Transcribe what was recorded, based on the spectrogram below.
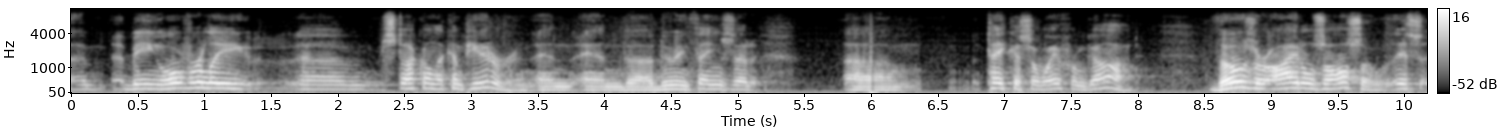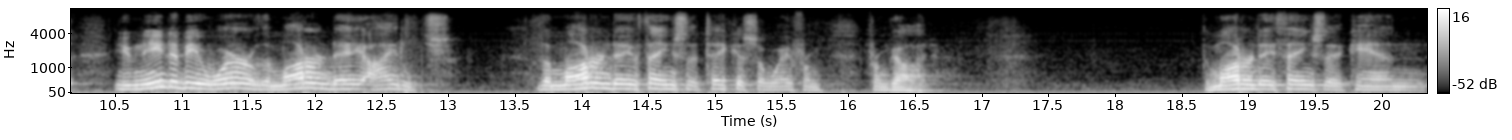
uh, being overly uh, stuck on the computer and and, and doing things that um, take us away from God. Those are idols also. It's, you need to be aware of the modern day idols, the modern day things that take us away from, from God, the modern day things that can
